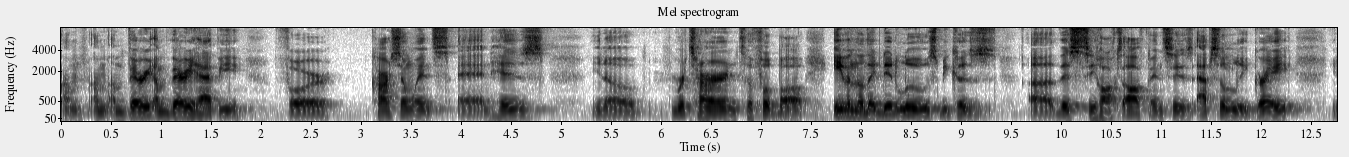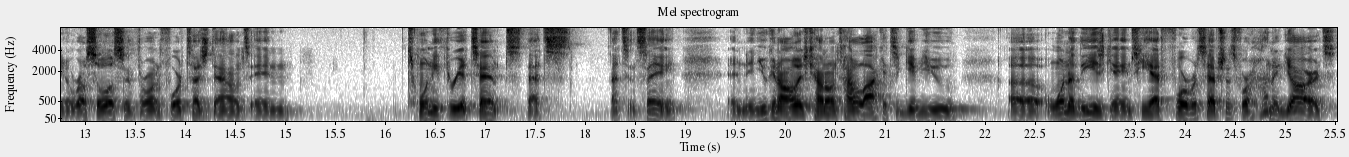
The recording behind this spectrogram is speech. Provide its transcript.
I'm, I'm, I'm very I'm very happy for Carson Wentz and his, you know, return to football. Even though they did lose because uh, this Seahawks offense is absolutely great. You know, Russell Wilson throwing four touchdowns in 23 attempts. That's that's insane. And then you can always count on Tyler Lockett to give you uh, one of these games. He had four receptions for 100 yards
